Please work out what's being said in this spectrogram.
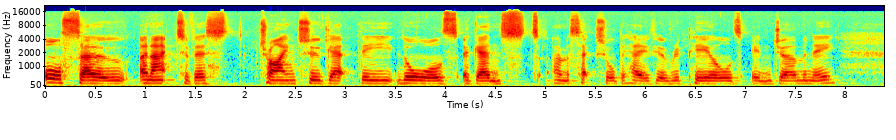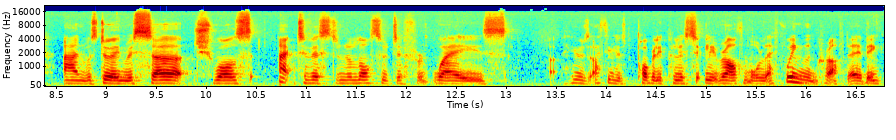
also an activist trying to get the laws against homosexual behaviour repealed in Germany and was doing research, was activist in a lot of different ways. He was, I think he was probably politically rather more left-wing than Krafft Ebing.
